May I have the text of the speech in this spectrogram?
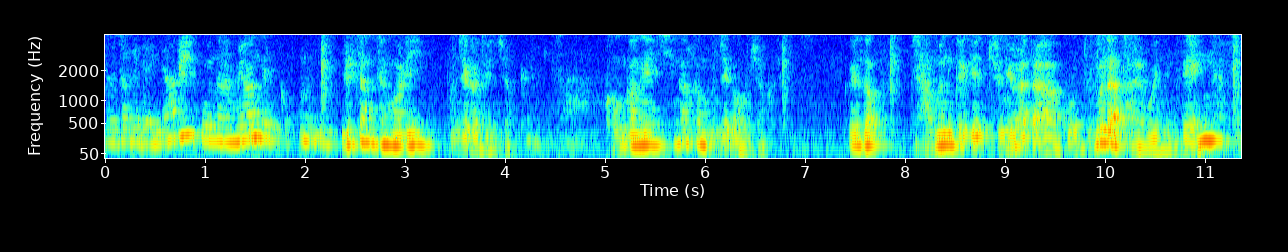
누적이 되면 피곤하면. 음, 음. 일상생활이 문제가 되죠. 그렇죠. 건강에 심각한 문제가 오죠. 그래서 잠은 되게 중요하다고 누구나 다 알고 있는데 중요하죠.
